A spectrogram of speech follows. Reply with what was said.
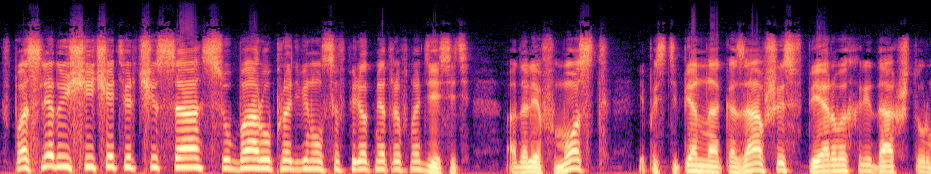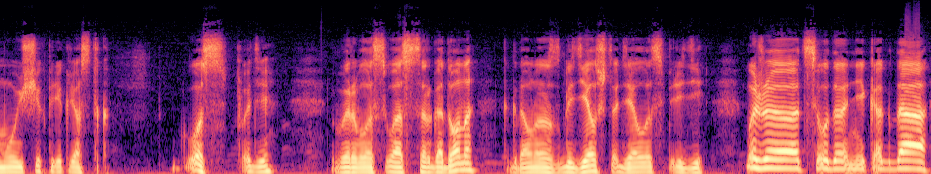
В последующие четверть часа Субару продвинулся вперед метров на десять, одолев мост и постепенно оказавшись в первых рядах штурмующих перекресток. Господи, вырвалось у Ассаргадона, когда он разглядел, что делалось впереди. Мы же отсюда никогда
